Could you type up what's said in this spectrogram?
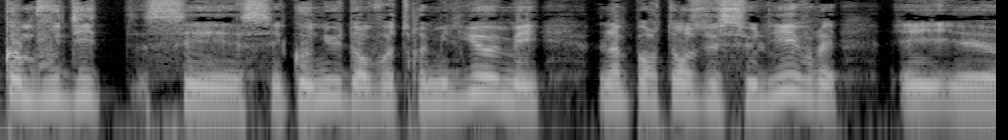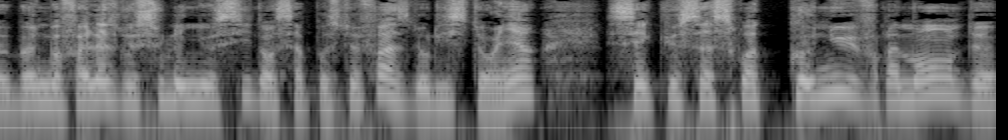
comme vous dites, c'est connu dans votre milieu, mais l'importance de ce livre, et euh, Benoît Falaise le souligne aussi dans sa postface de l'historien, c'est que ça soit connu vraiment de,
